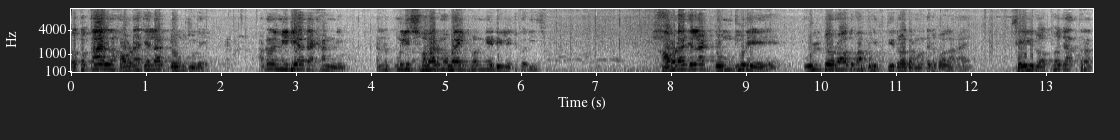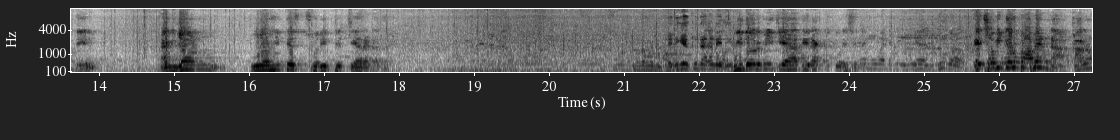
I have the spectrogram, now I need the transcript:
গতকাল হাওড়া জেলার ডোমজুড়ে। আপনারা মিডিয়া দেখাননি, কারণ পুলিশ সবার মোবাইল ফোন নিয়ে ডিলিট করিয়েছে। হাওড়া জেলার ডোমজুড়ে উল্টো রথ বা ফিরতি রথ আমাদের বলা হয়। সেই রথযাত্রাতে একজন পুরোহিতের শরীরটার চেহারাটা দেখে। বিধর্মী জেহাদিরা কি এই ছবি কেউ পাবেন না কারণ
